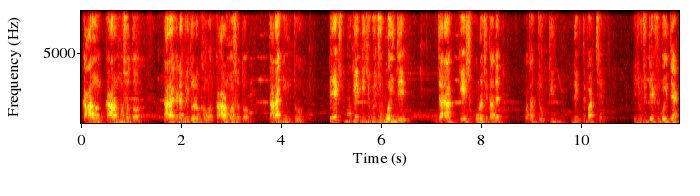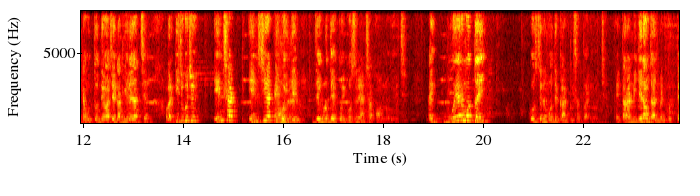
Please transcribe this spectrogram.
কারণ, কারণবশত তারা এটা ভেতরের খবর। কারণবশত তারা কিন্তু টেক্সট বুকে কিছু কিছু বইতে যারা কেস করেছে তাদের কথা যুক্তি দেখতে পাচ্ছে। কিছু কিছু টেক্সট বইতে একটা উত্তর দেওয়া আছে, এটা মিলে যাচ্ছে। আবার কিছু কিছু এনসার এনসিআরটি বইতে যেগুলোতে ওই কোশ্চেনের অ্যান্সার অন্য রয়েছে। তাই বইয়ের মধ্যেই কোশ্চেনের মধ্যে কনফিউশন তৈরি হচ্ছে। তাই তারা নিজেরাও জাজমেন্ট করতে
